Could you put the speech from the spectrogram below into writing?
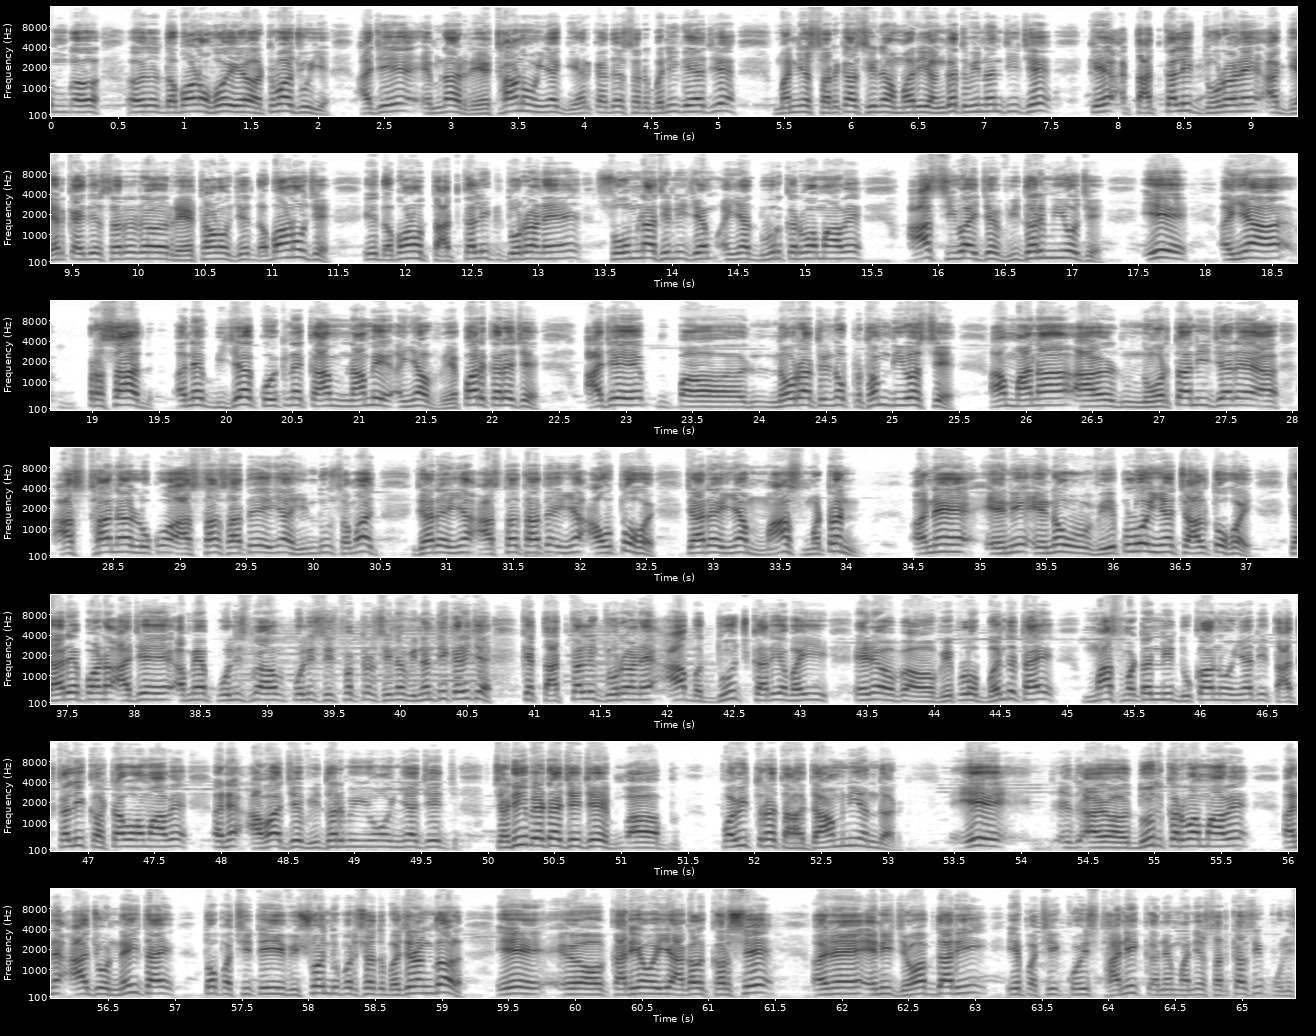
દબાણો હોય એ હટવા જોઈએ. આજે એમના રહેઠાણો અહીંયા ગેરકાયદેસર બની ગયા છે. માન્ય સરકારશ્રીને અમારી અંગત વિનંતી છે કે તાત્કાલિક ધોરણે આ ગેરકાયદેસર રહેઠાણો જે દબાણો છે, એ દબાણો તાત્કાલિક ધોરણે સોમનાથની જેમ અહીંયા દૂર કરવામાં આવે. આ સિવાય જે વિધર્મીઓ છે, એ અહીંયા પ્રસાદ અને બીજા કોઈકને કામ નામે અહીંયા વેપાર કરે છે. આજે નવરાત્રિનો પ્રથમ દિવસ છે. આ માના, આ નોરતાની જ્યારે આસ્થાના લોકો આસ્થા સાથે અહીંયા હિન્દુ સમાજ જ્યારે અહીંયા આસ્થા સાથે અહીંયા આવતો હોય, ત્યારે અહીંયા માંસ મટન અને એની, એનો વેપલો અહીંયા ચાલતો હોય, ત્યારે પણ આજે અમે પોલીસ પોલીસ ઇન્સ્પેક્ટરશ્રીને વિનંતી કરી છે કે તાત્કાલિક ધોરણે આ બધું જ કાર્યવાહી, એને વેપલો બંધ થાય, માંસ મટનની દુકાનો અહીંયાથી તાત્કાલિક હટાવવામાં આવે, અને આવા જે વિધર્મીઓ અહીંયા જે ચઢી બેઠા છે, જે પવિત્ર ધામની અંદર, એ દૂર કરવામાં આવે, અને આ જો નહીં થાય, તો પછી તે વિશ્વ હિન્દુ પરિષદ બજરંગ દળ એ કાર્યવાહી આગળ કરશે અને એની જવાબદારી એ પછી કોઈ સ્થાનિક અને માન્ય સરકારશ્રી પોલીસ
